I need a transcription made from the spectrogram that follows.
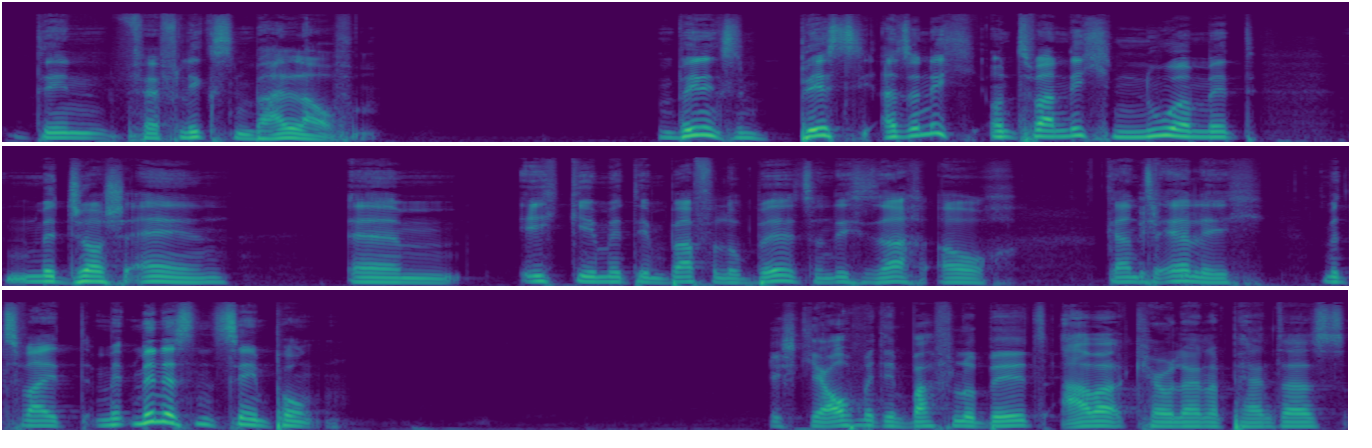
den verflixten Ball laufen. Wenigstens ein bisschen, also nicht, und zwar nicht nur mit, mit Josh Allen. Ähm, ich gehe mit den Buffalo Bills und ich sag auch, ganz Ich- ehrlich, mit zwei, mit mindestens zehn Punkten. Ich gehe auch mit den Buffalo Bills, aber Carolina Panthers,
